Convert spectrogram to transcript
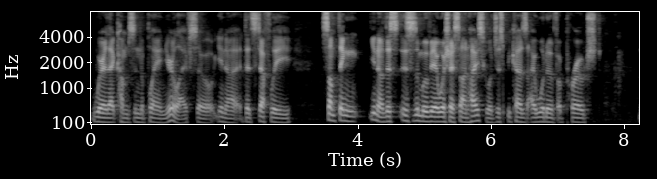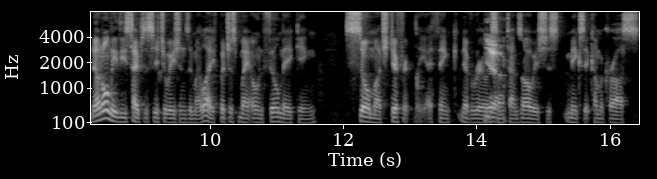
where that comes into play in your life so you know that's definitely something you know this this is a movie i wish i saw in high school just because i would have approached not only these types of situations in my life but just my own filmmaking so much differently i think never rarely Yeah. sometimes always just makes it come across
